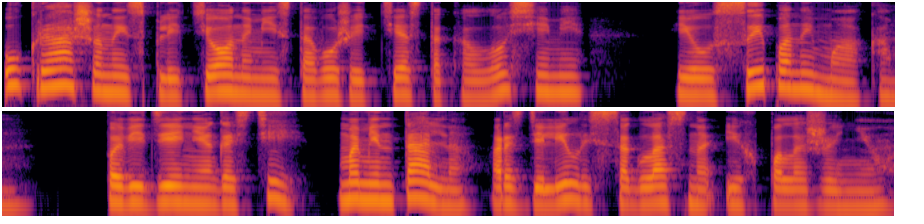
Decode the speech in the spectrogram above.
украшенный сплетенными из того же теста колосьями и усыпанный маком. Поведение гостей моментально разделилось согласно их положению.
